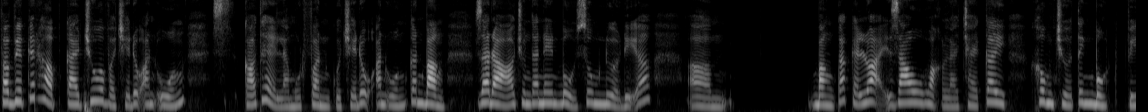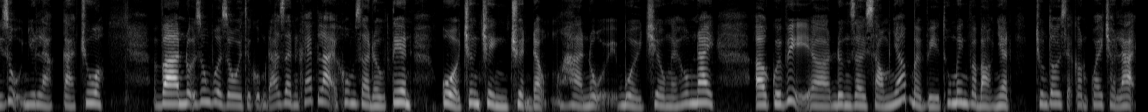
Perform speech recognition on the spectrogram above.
Và việc kết hợp cà chua và chế độ ăn uống có thể là một phần của chế độ ăn uống cân bằng. Do đó chúng ta nên bổ sung nửa đĩa uh, bằng các cái loại rau hoặc là trái cây không chứa tinh bột, ví dụ như là cà chua. Và nội dung vừa rồi thì cũng đã dần khép lại khung giờ đầu tiên của chương trình chuyển động Hà Nội buổi chiều ngày hôm nay. À, quý vị à, đừng rời sóng nhé bởi vì Thu Minh và Bảo Nhật chúng tôi sẽ còn quay trở lại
